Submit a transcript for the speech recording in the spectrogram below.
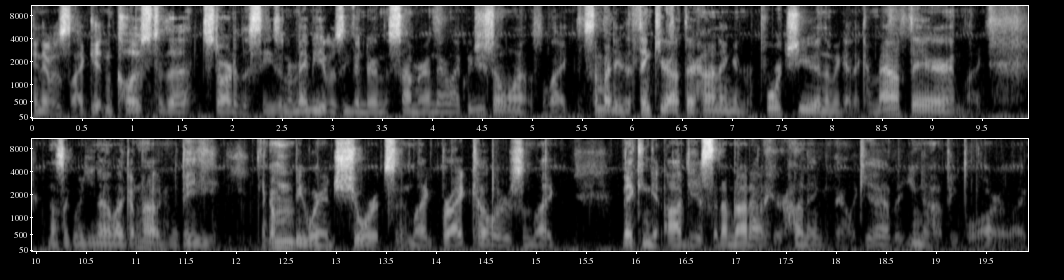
and it was like getting close to the start of the season, or maybe it was even during the summer. And they're like, we just don't want like somebody to think you're out there hunting and report you, and then we got to come out there and like. And I was like, well, you know, like I'm not gonna be like I'm gonna be wearing shorts and like bright colors and like making it obvious that I'm not out here hunting. And they're like, yeah, but you know how people are, like.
